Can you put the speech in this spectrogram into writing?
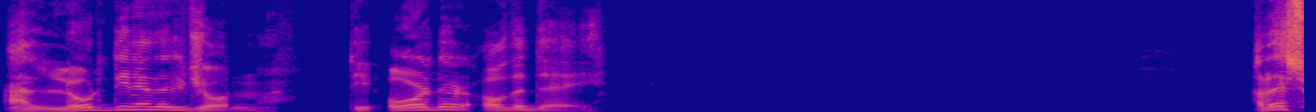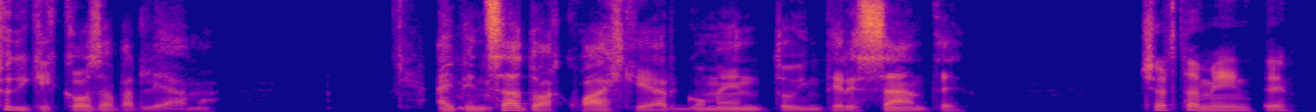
All'ordine del giorno. The Order of the Day. Adesso di che cosa parliamo? Hai pensato a qualche argomento interessante? Certamente.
